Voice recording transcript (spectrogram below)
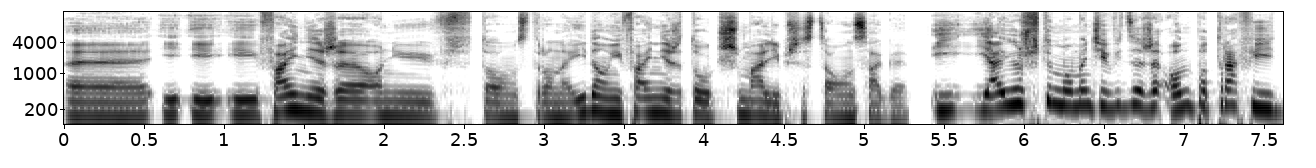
E, I, i, I fajnie, że oni w tą stronę idą i fajnie, że to utrzymali przez całą sagę. I ja już w tym momencie widzę, że on potrafi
